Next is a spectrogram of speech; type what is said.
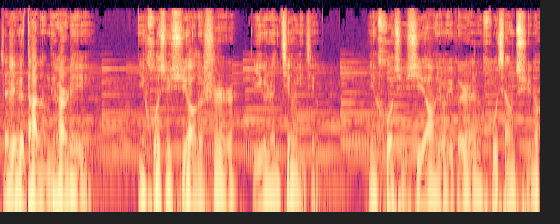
在这个大冷天里，你或许需要的是一个人静一静，也或许需要有一个人互相取暖。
